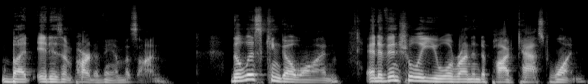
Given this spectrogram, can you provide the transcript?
But it isn't part of Amazon. The list can go on, and eventually you will run into Podcast One.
